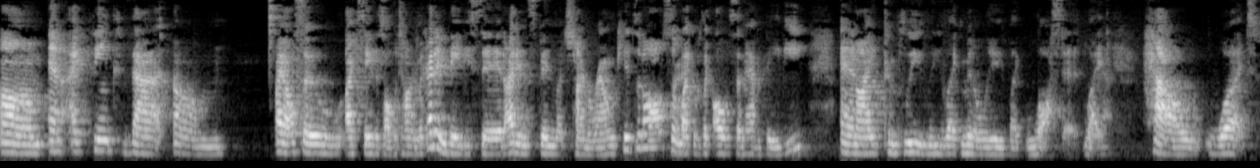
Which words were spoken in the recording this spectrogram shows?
Um, and I think that um, I also I say this all the time. Like I didn't babysit. I didn't spend much time around kids at all. So Right. like it was like all of a sudden I have a baby, and I completely like mentally like lost it. Like Yeah. how, what,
